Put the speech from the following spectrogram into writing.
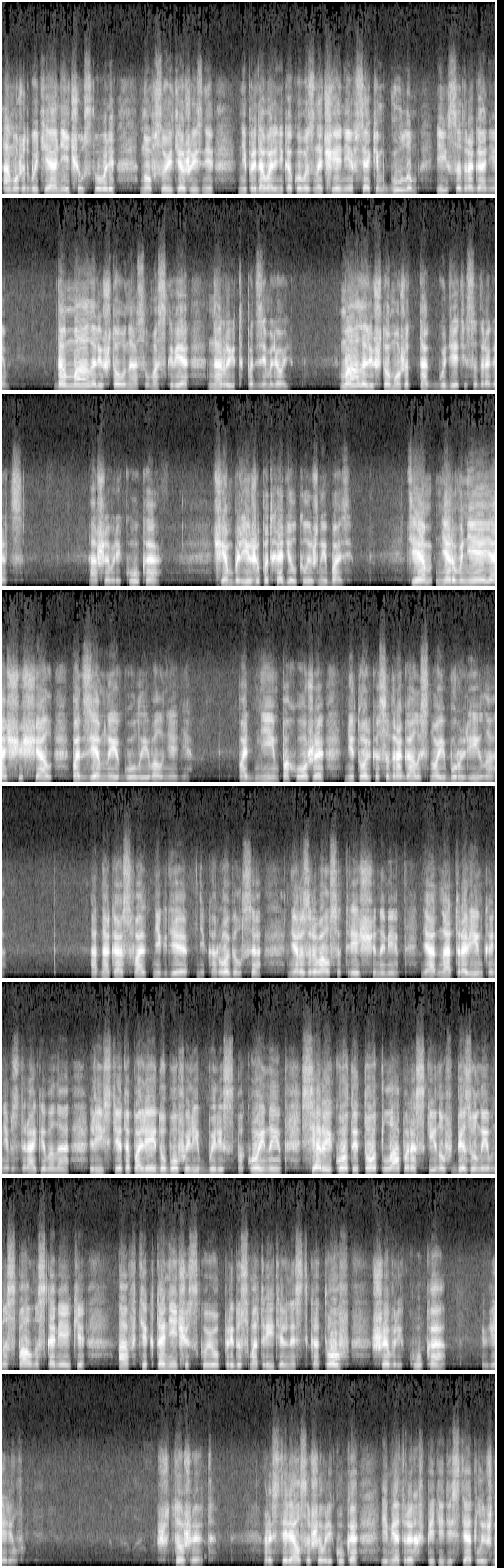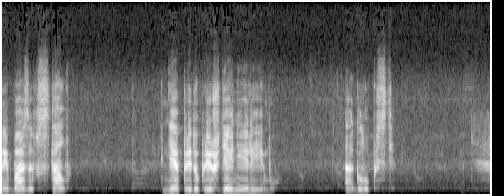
А может быть, и они чувствовали, но в суете жизни не придавали никакого значения всяким гулам и содроганиям. Да мало ли что у нас в Москве нарыт под землей. Мало ли что может так гудеть и содрогаться. А Шеврикука, чем ближе подходил к лыжной базе, тем нервнее ощущал подземные гулы и волнения. Под ним, похоже, не только содрогалось, но и бурлило. Однако асфальт нигде не коробился, не разрывался трещинами, ни одна травинка не вздрагивала, листья тополей, дубов и лип были спокойны, серый кот и тот, лапы раскинув, безунывно спал на скамейке, а в тектоническую предусмотрительность котов Шеврикука верил. Что же это? Растерялся Шеврикука и метрах в пятидесяти от лыжной базы встал. Не предупреждение ли ему? А глупости.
